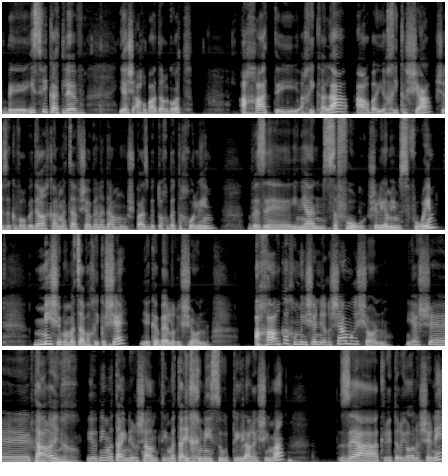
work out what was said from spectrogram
באי ספיקת לב יש ארבע דרגות. אחת היא הכי קלה, ארבע היא הכי קשה, שזה כבר בדרך כלל מצב שהבן אדם מאושפז בתוך בית החולים. וזה עניין ספור של ימים ספורים. מי שבמצב הכי קשה, יקבל ראשון. אחר כך, מי שנרשם ראשון, יש uh, תאריך. יודעים מתי נרשמתי, מתי הכניסו אותי לרשימה. זה הקריטריון השני.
